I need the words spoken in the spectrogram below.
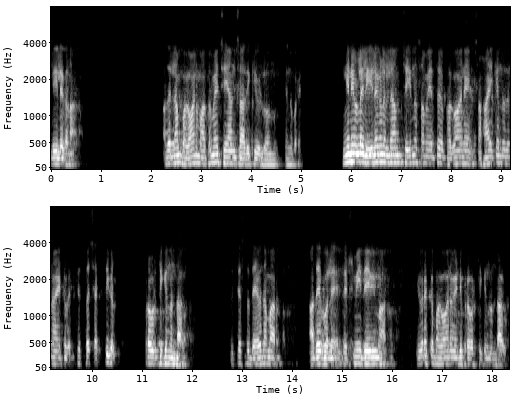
ലീലകളാണ്. അതെല്ലാം ഭഗവാന് മാത്രമേ ചെയ്യാൻ സാധിക്കുകയുള്ളൂ എന്ന് എന്ന് പറയും. ഇങ്ങനെയുള്ള ലീലകളെല്ലാം ചെയ്യുന്ന സമയത്ത് ഭഗവാനെ സഹായിക്കുന്നതിനായിട്ട് വ്യത്യസ്ത ശക്തികൾ പ്രവർത്തിക്കുന്നുണ്ടാകും. വ്യത്യസ്ത ദേവതമാർ അതേപോലെ ലക്ഷ്മി ദേവിമാർ ഇവരൊക്കെ ഭഗവാന് വേണ്ടി പ്രവർത്തിക്കുന്നുണ്ടാകും.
